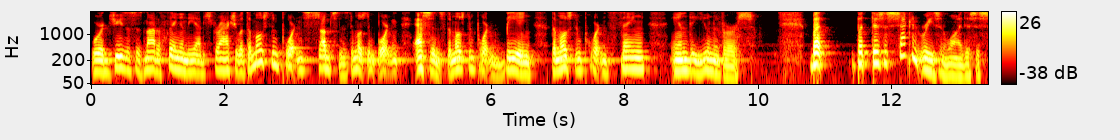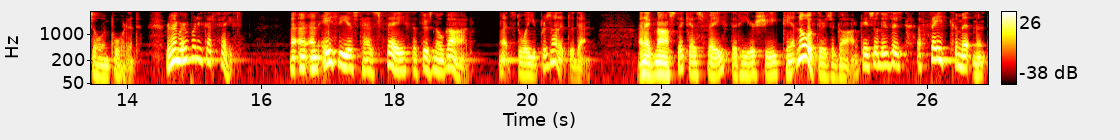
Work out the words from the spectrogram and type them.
word. Jesus is not a thing in the abstraction, but the most important substance, the most important essence, the most important being, the most important thing in the universe. But but there's a second reason why this is so important. Remember, everybody's got faith. An atheist has faith that there's no God. That's the way you present it to them. An agnostic has faith that he or she can't know if there's a God. Okay, so there's this, a faith commitment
